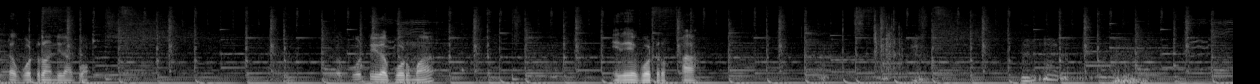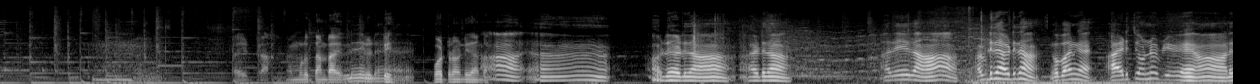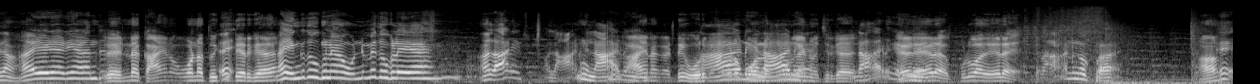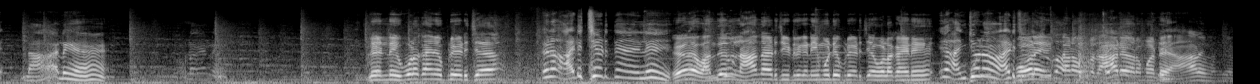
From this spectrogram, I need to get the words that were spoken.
இதை போட்டுற வேண்டியதான் அப்போ இதை போட்டு இதை போடுமா? இதையே போட்டுரும் ஆ. ரைட்ரா நம்மளுக்கு தாண்டா இது போட்டுற ஆ, அப்படி அப்படிதான் அப்படிதான். அதே தான் அப்படிதான் அப்படிதான். இங்கே பாருங்க. அடிச்ச உடனே இப்படி ஆ அப்படிதான். அடி அடி அடி நடந்து இல்லை என்ன காயினை ஒவ்வொன்றா தூக்கிட்டே இருக்க? நான் எங்கே தூக்குனேன் ஒன்றுமே தூக்கலையே. லாடுங்க லாடுங்க காயினை காட்டி ஒரு லாடுங்க, லாடுங்க. வச்சிருக்க. லாடுங்க. ஏழை ஏழை புழுவாது ஏழை லாடுங்கப்பா. லாடுங்க. என்ன இவ்வளோ காயின் எப்படி அடிச்ச? ஏன்னா அடிச்சு எடுத்தேன் இல்லை ஏழை வந்ததுல நான் தான் அடிச்சிட்டு இருக்கேன். நீ மட்டும் எப்படி அடிச்ச இவ்வளோ காயின் ஏ அஞ்சோனா அடிச்சு போல. இருக்கான ஆடே வர மாட்டேன்.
